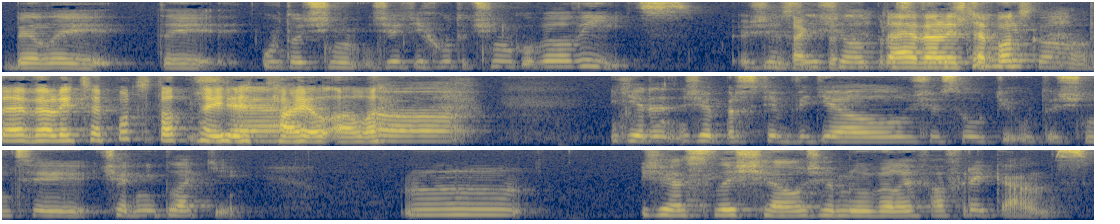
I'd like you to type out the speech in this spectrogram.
byly ty útoční, že těch útočníků bylo víc. Že tak slyšel to, to, prostě je velice pod, někoho. to je velice podstatný detail, ale... Uh, jeden, že prostě viděl, že jsou ti útočníci černý pleti. Mm, že slyšel, že mluvili v Afrikáns.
